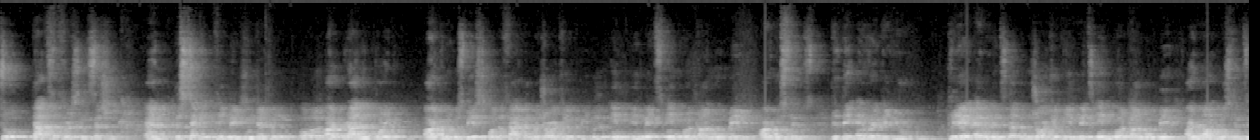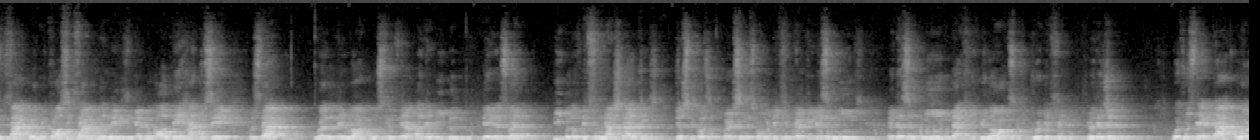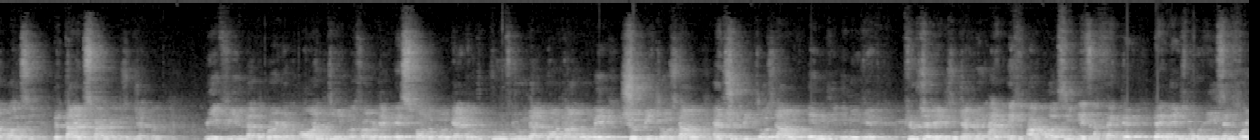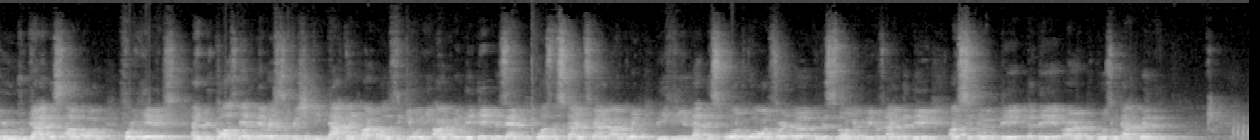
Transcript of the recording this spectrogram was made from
So that's the first concession. And the second thing, ladies and gentlemen, uh, our rallying point argument was based upon the fact that majority of the people in inmates in Guantanamo Bay are Muslims. Did they ever give you clear evidence that the majority of the inmates in Guantanamo Bay are not Muslims? In fact, when we cross-examined them, ladies and gentlemen, all they had to say was that, well, they're not Muslims, there are other people there as well, people of different nationalities. Just because a person is from a different country doesn't mean, it doesn't mean that he belongs to a different religion. What was their attack on our policy? The time span, ladies and gentlemen. We feel that the burden on Team Affirmative is from the get-go to prove to you that Guantanamo Bay should be closed down and should be closed down in the immediate future, ladies and gentlemen. And if our policy is effective, then there is no reason for you to drag this out on for years. And because they have never sufficiently tackled our policy, the only argument they did present was this time span argument. We feel that this won't go on for uh, this longer period of time that they are they, that they are proposing that will.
